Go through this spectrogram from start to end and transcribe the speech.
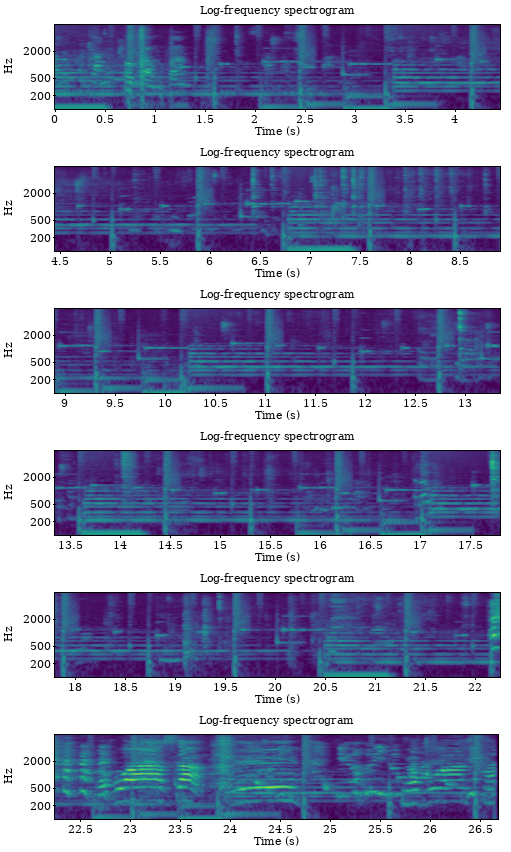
Oh gampang. Nggak puasa. Eh, nggak puasa.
